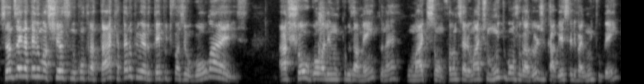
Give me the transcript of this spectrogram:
O Santos ainda teve umas chances no contra-ataque, até no primeiro tempo, de fazer o gol, mas achou o gol ali no cruzamento, né? O Maxson, falando sério, o Maxson, muito bom jogador, de cabeça ele vai muito bem.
